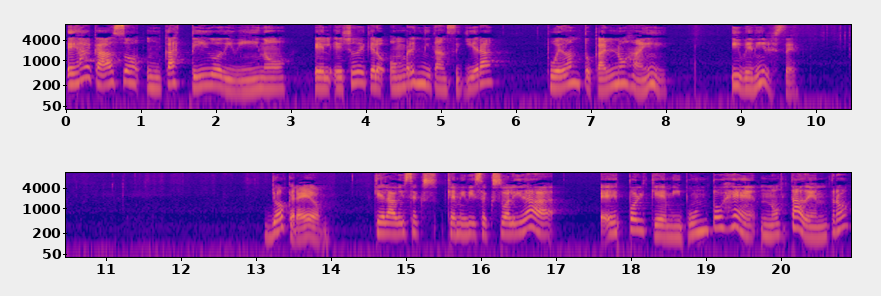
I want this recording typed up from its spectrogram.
¿Es acaso un castigo divino el hecho de que los hombres ni tan siquiera puedan tocarnos ahí y venirse. Yo creo que, la que mi bisexualidad es porque mi punto G no está dentro,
